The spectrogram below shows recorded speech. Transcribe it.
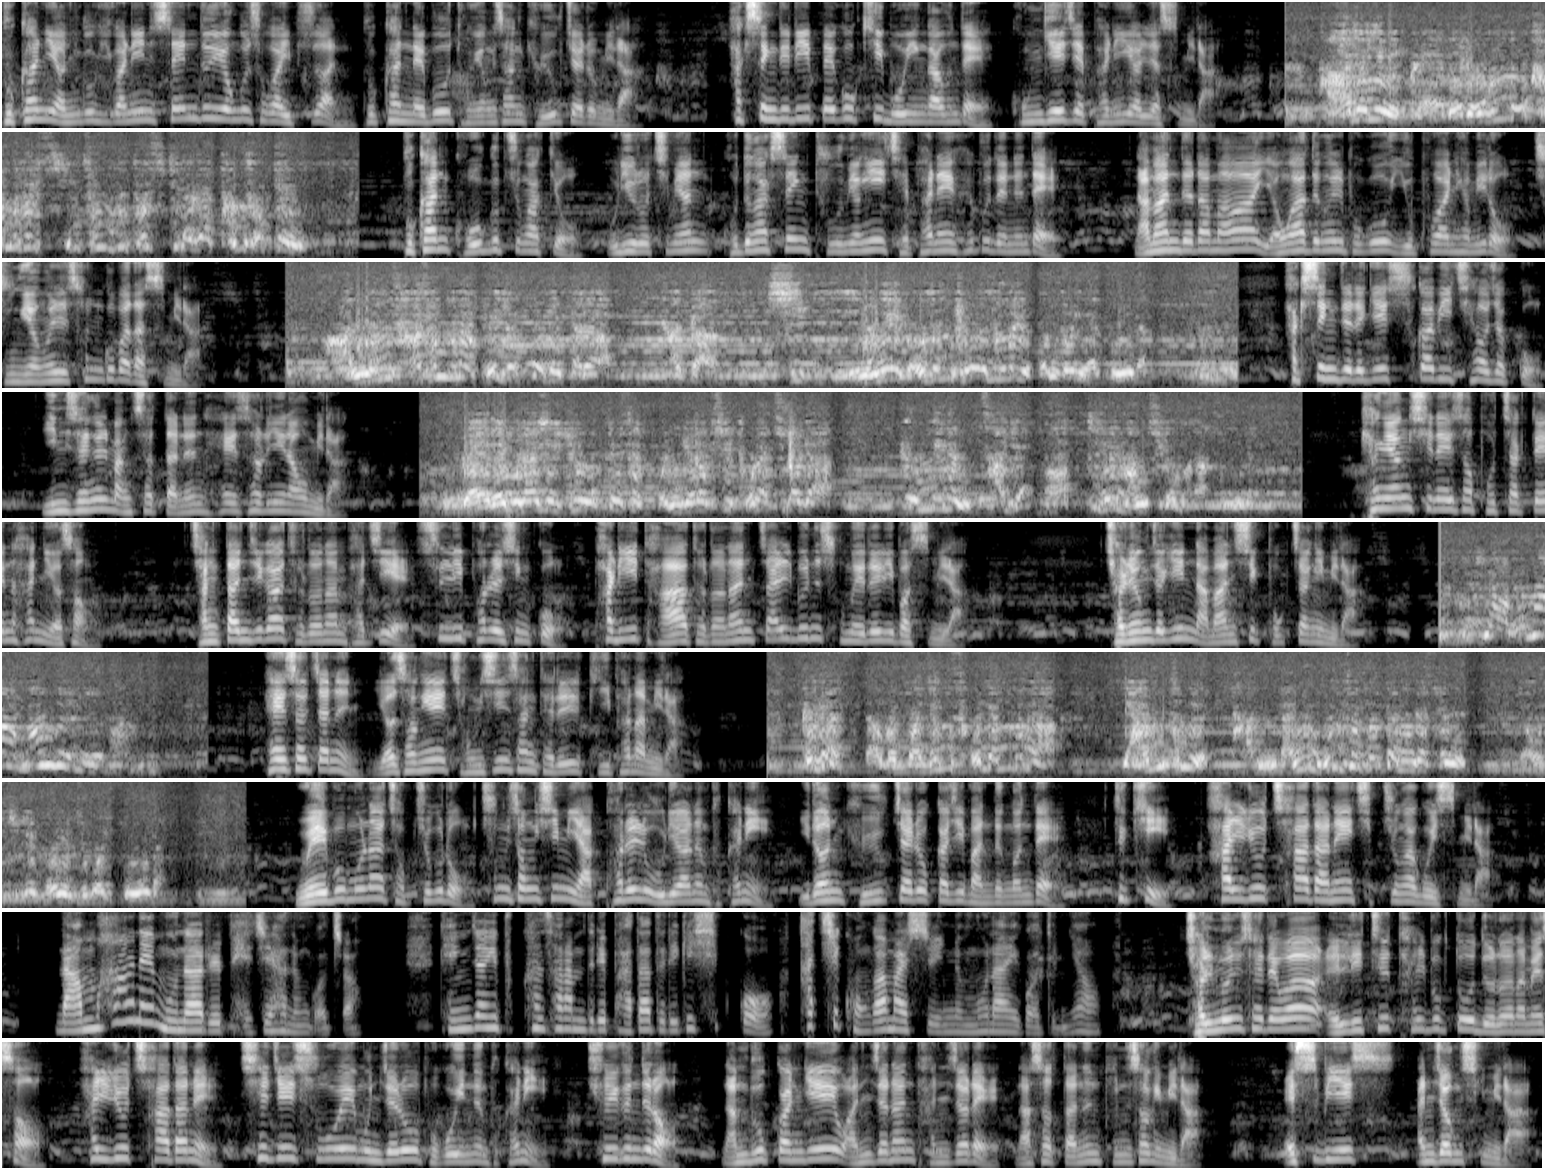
북한 연구기관인 샌드 연구소가 입수한 북한 내부 동영상 교육 자료입니다. 학생들이 빼곡히 모인 가운데 공개 재판이 열렸습니다. 북한 고급 중학교, 우리로 치면 고등학생 두 명이 재판에 회부됐는데 남한 드라마와 영화 등을 보고 유포한 혐의로 중형을 선고받았습니다. 반동 사상문화 배격법에 따라 각각 12년의 노동교육을 온도했습니다. 학생들에게 수갑이 채워졌고 인생을 망쳤다는 해설이 나옵니다. 외래문화에 유혹돼서 분별없이 돌아치다가 끝내는 자기 앞길을 망치고 말았습니다. 평양 시내에서 포착된 한 여성. 장단지가 드러난 바지에 슬리퍼를 신고 팔이 다 드러난 짧은 소매를 입었습니다. 전형적인 남한식 복장입니다. 해설자는 여성의 정신 상태를 비판합니다. 그가 썩어 빠진 소양문화 양심에 단단히 뭉쳐졌다는 것을 여실히 보여주고 있습니다. 외부 문화 접촉으로 충성심 약화를 우려하는 북한이 이런 교육 자료까지 만든 건데 특히 한류 차단에 집중하고 있습니다. 남한의 문화를 배제하는 거죠. 굉장히 북한 사람들이 받아들이기 쉽고 같이 공감할 수 있는 문화이거든요. 젊은 세대와 엘리트 탈북도 늘어나면서 한류 차단을 체제 수호의 문제로 보고 있는 북한이 최근 들어 남북 관계의 완전한 단절에 나섰다는 분석입니다. SBS 안정식입니다.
